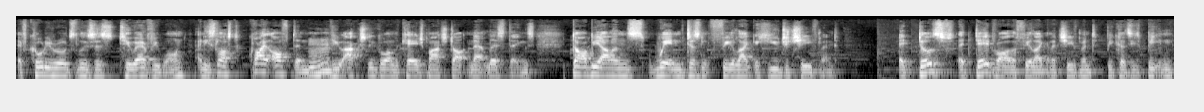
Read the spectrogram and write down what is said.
if Cody Rhodes loses to everyone, and he's lost quite often mm-hmm. if you actually go on the cagematch.net listings, Darby Allin's win doesn't feel like a huge achievement. It does, it did rather feel like an achievement because he's beaten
